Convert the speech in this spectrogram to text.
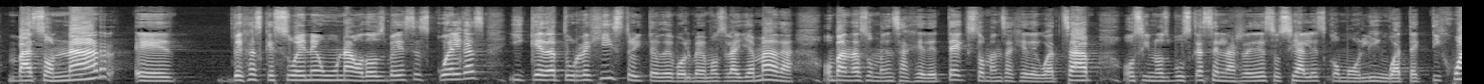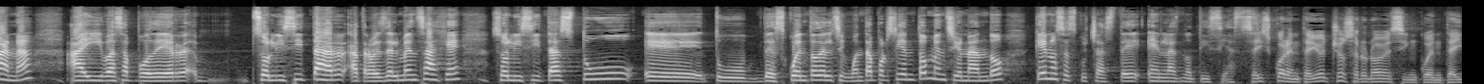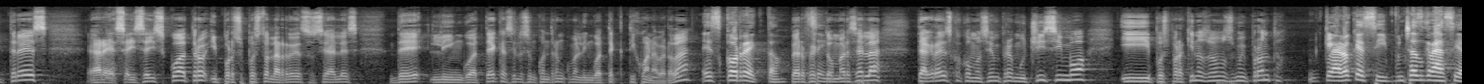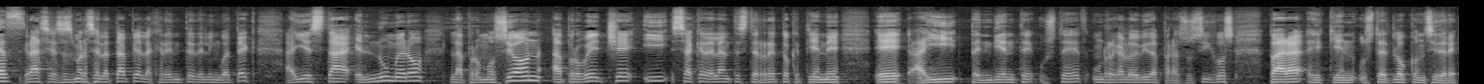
va a sonar eh, dejas que suene una o dos veces, cuelgas y queda tu registro y te devolvemos la llamada. O mandas un mensaje de texto, mensaje de WhatsApp, o si nos buscas en las redes sociales como Linguatec Tijuana, ahí vas a poder solicitar a través del mensaje, solicitas tu, eh, tu descuento del 50% mencionando que nos escuchaste en las noticias. 648-0953 área 664 y por supuesto las redes sociales de Linguatec, así los encuentran como Linguatec Tijuana, ¿verdad? Es correcto. Perfecto, Marcela, te agradezco como siempre muchísimo y pues por aquí nos vemos muy pronto. Claro que sí, muchas gracias. Gracias, es Marcela Tapia, la gerente de Linguatec. Ahí está el número, la promoción, aproveche y saque adelante este reto que tiene eh, ahí pendiente usted, un regalo de vida para sus hijos, para eh, quien usted lo considere.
